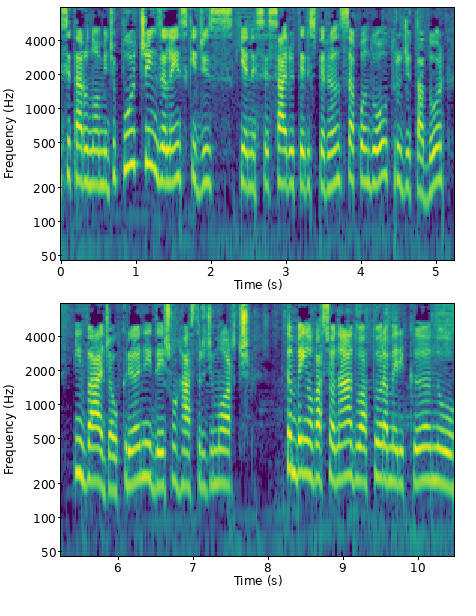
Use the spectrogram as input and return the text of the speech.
citar o nome de Putin, Zelensky diz que é necessário ter esperança quando outro ditador invade a Ucrânia e deixa um rastro de morte. Também ovacionado, o ator americano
